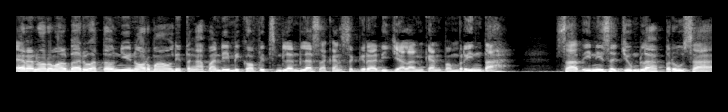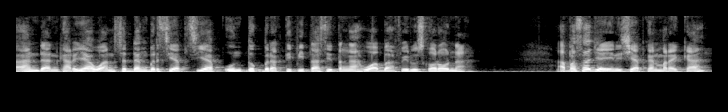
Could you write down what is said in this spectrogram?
Era normal baru atau new normal di tengah pandemi COVID-19 akan segera dijalankan pemerintah. Saat ini sejumlah perusahaan dan karyawan sedang bersiap-siap untuk beraktivitas di tengah wabah virus corona. Apa saja yang disiapkan mereka?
